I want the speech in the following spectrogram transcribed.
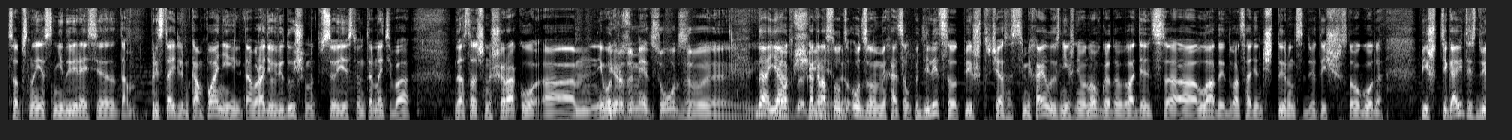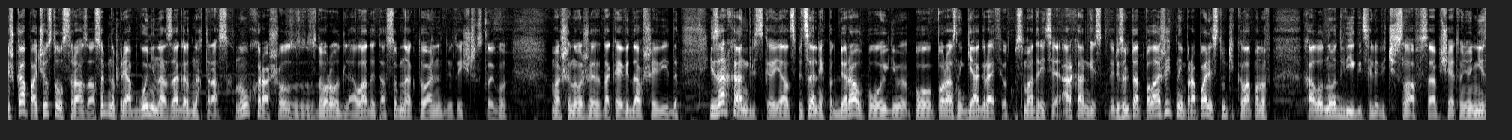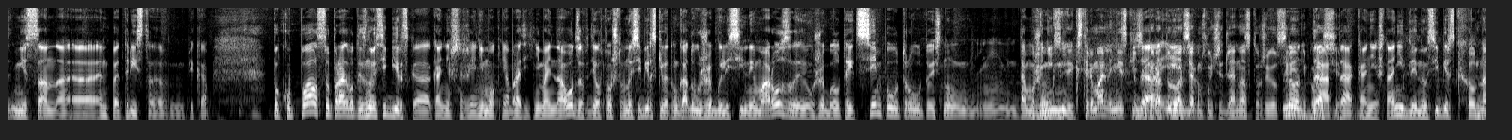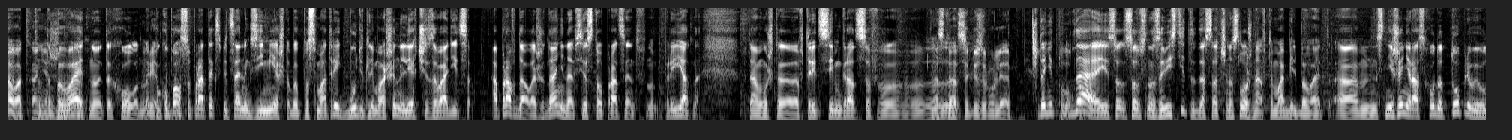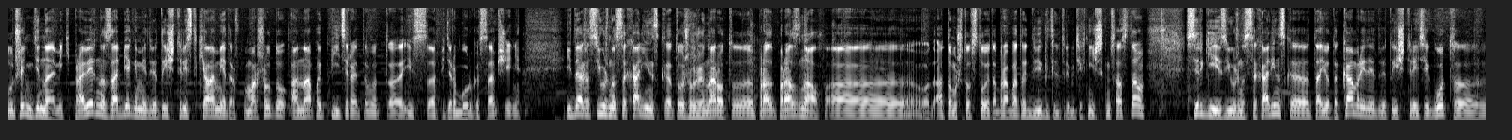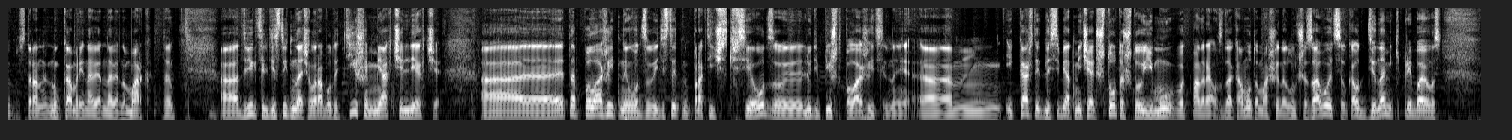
собственно, если не доверяете там, представителям компании или там, радиоведущим, это все есть в интернете достаточно широко. И, вот, и разумеется, отзывы. Да, я общение, вот как раз да. отзывами хотел поделиться. Вот пишет, в частности, Михаил из Нижнего Новгорода, владелец а, «Лады» 2114 2006 года. Пишет, тяговитость движка почувствовал сразу, особенно при обгоне на загородных трассах. Ну, хорошо, здорово, для «Лады» это особенно актуально, 2006 год машина уже такая видавшая вида. Из Архангельска, я вот специально их подбирал по, по, по разной географии. Вот посмотрите, Архангельск, результат положительный, пропали стуки клапанов холодного двигателя, Вячеслав сообщает. У него Nissan э, NP300 пикап покупал Супра... Вот из Новосибирска, конечно же, я не мог не обратить внимания на отзыв. Дело в том, что в Новосибирске в этом году уже были сильные морозы, уже было 37 по утру, то есть, ну, там уже... Ну, не... Экстремально низкие да, температуры, и... во всяком случае, для нас, кто живет в средней ну, да, Да, конечно. Они для Новосибирска холодновато. Да, конечно. Бывает, да. но это холодно. Редко, Покупал да. Супротек специально к зиме, чтобы посмотреть, будет ли машина легче заводиться. Оправдал ожидания на все 100%. Ну, приятно потому что в 37 градусов... Э, Остаться без руля да, не, плохо. Да, и, собственно, завести-то достаточно сложный автомобиль бывает. снижение расхода топлива и улучшение динамики. Проверено забегами 2300 километров по маршруту Анапа-Питер. Это вот э, из э, Петербурга сообщение. И даже с Южно-Сахалинска тоже уже народ э, прознал э, о том, что стоит обрабатывать двигатель триботехническим составом. Сергей из Южно-Сахалинска, Toyota Camry, 2003 год. Э, странно, ну, Camry, наверное, наверное Марк. Да? Э, двигатель действительно начал работать тише, мягче, легче. Э, это положительные отзывы. И действительно, практически все отзывы люди пишут положительные. Э, и каждый для себя отмечает что-то, что ему вот понравилось. Да, кому-то машина лучше заводится, у кого-то динамики прибавилось,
